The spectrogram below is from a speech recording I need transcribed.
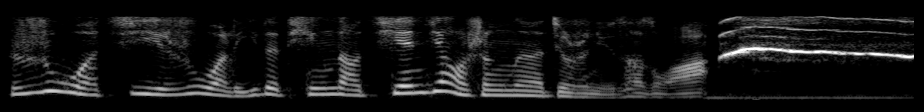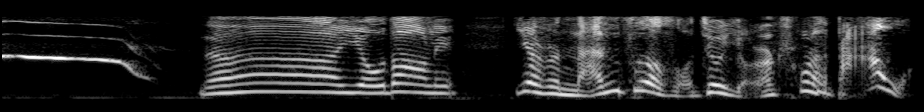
若即若离的听到尖叫声呢，就是女厕所。啊，有道理。要是男厕所，就有人出来打我。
